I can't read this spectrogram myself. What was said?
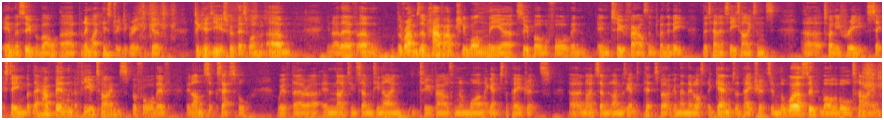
in the Super Bowl. Uh, putting my history degree to good to good use with this one. Um, you know, they've um, the Rams have, have actually won the uh, Super Bowl before in in 2000 when they beat the Tennessee Titans. Uh, 23-16 but there have been a few times before they've been unsuccessful with their uh, in 1979 2001 against the Patriots uh, 1979 was against Pittsburgh and then they lost again to the Patriots in the worst Super Bowl of all time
